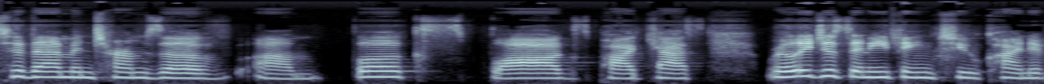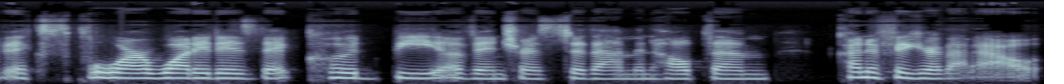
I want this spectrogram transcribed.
to them in terms of um, books, blogs, podcasts, really just anything to kind of explore what it is that could be of interest to them and help them kind of figure that out?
